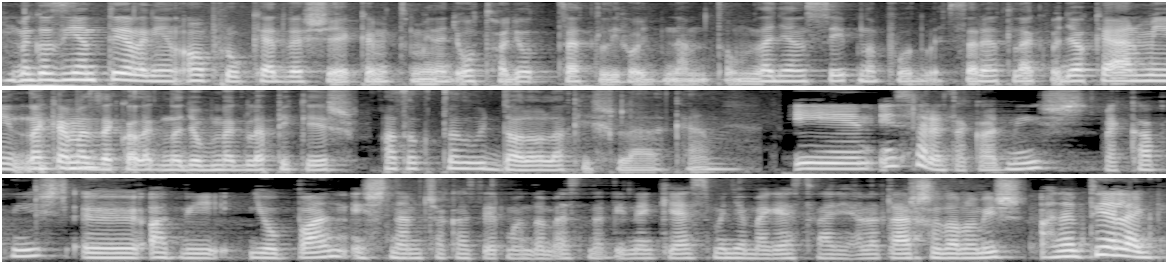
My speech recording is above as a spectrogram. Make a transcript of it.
Meg az ilyen tényleg ilyen apró kedvességek, amit tudom én, egy otthagyott cetli, hogy nem tudom, legyen szép napod, vagy szeretlek, vagy akármi, Nekem mm-hmm. ezek a legnagyobb meglepik, és azoktól úgy dalol a kis lelkem. Én, én szeretek adni is, meg kapni is, ö, adni jobban, és nem csak azért mondom ezt, mert mindenki ezt mondja, meg ezt várja el a társadalom is, hanem tényleg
